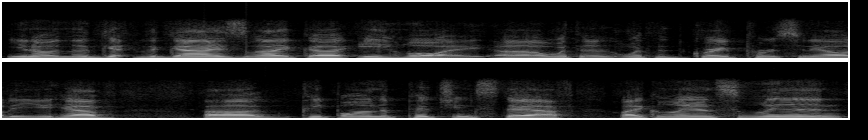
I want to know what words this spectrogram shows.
you know, the the guys like uh, Eloy uh, with a with a great personality. You have uh, people on the pitching staff like Lance Lynn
